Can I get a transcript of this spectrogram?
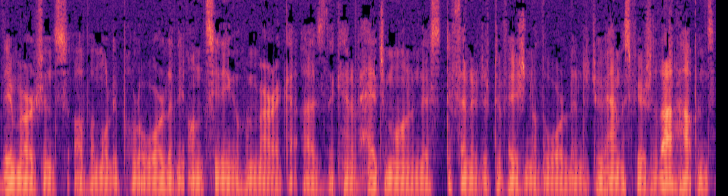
the emergence of a multipolar world and the unseating of America as the kind of hegemon in this definitive division of the world into two hemispheres, if that happens,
